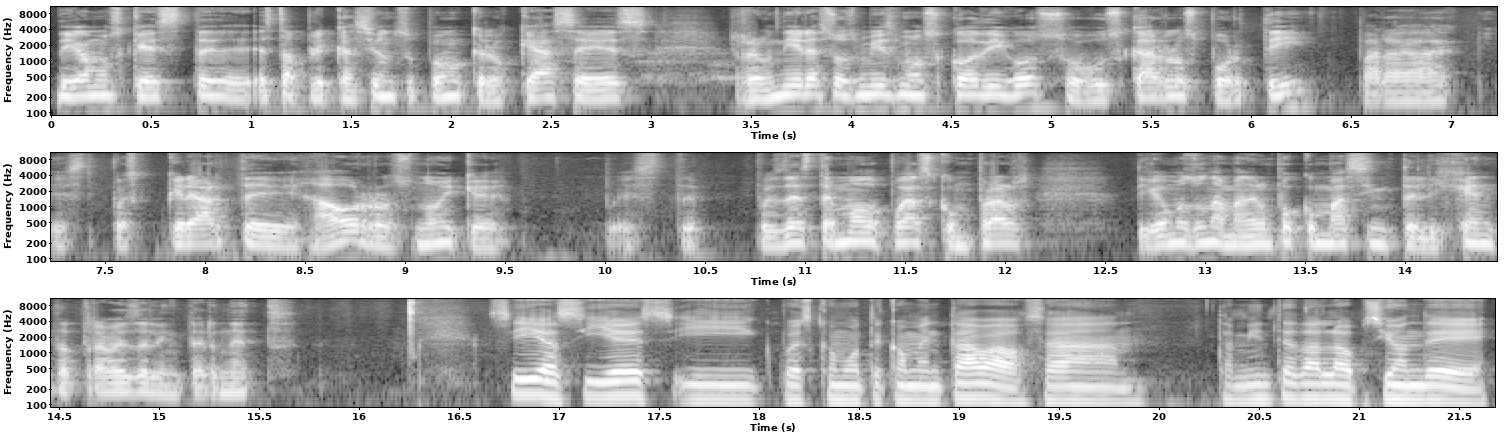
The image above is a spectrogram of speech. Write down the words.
digamos que este, esta aplicación supongo que lo que hace es reunir esos mismos códigos o buscarlos por ti para este, pues crearte ahorros, ¿no? Y que este, pues de este modo puedas comprar, digamos, de una manera un poco más inteligente a través del internet. Sí, así es. Y pues como te comentaba, o sea, también te da la opción de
